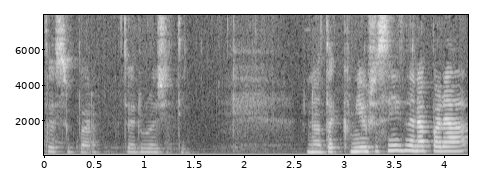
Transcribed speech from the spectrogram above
To je super, to je důležitý. No tak mě už asi nic nenapadá,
